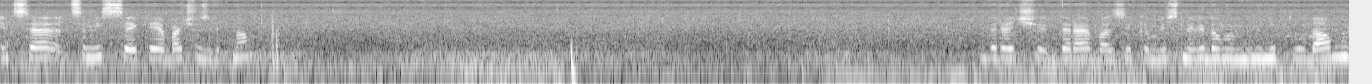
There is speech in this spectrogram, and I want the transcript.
І це, це місце, яке я бачу з вікна. До дерева з якимись невідомими мені плодами.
